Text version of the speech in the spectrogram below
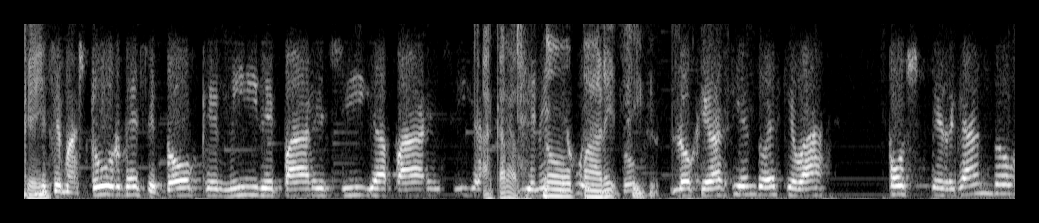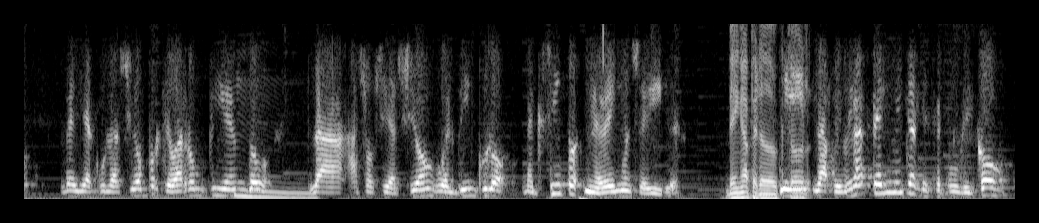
Que se masturbe, se toque, mire, pare, siga, pare, siga. Ah. Y en No, ese pare, siga. Lo que va haciendo es que va postergando la eyaculación porque va rompiendo la asociación o el vínculo, me excito y me vengo enseguida. Venga, pero doctor, Y la primera técnica que se publicó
